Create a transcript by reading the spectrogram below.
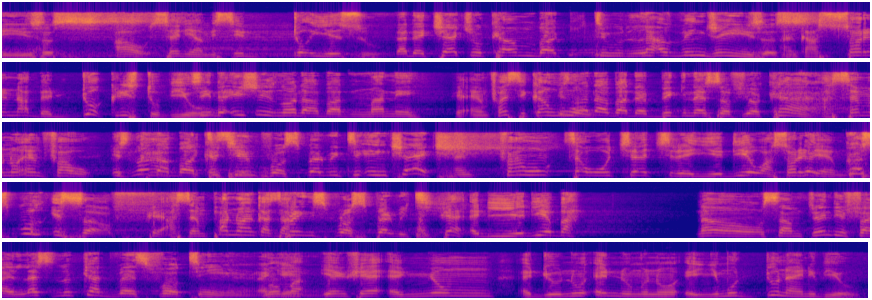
Jesus. ao sɛnea mesi dɔ yesu That the church will come back to loving Jesus. anka sɔre no abɛdɔ kristo bio See, the issue is not about money. Hwɛ, ɛmfa sika It's not about the bigness of your car. asɛm no ɛmfa wo It's not about teaching prosperity in church. ɛmfa ho sɛ wokyerɛkyerɛ yiedie wɔ asɔre The gospel itself hwɛ asɛmpa no ankasa brings prosperity. hwɛ ɛde yiedie ba Now, Psalm 25, let's look at verse 14 again. yɛnhwɛ ɛnwom aduonu enum no ɛnyimu dunan no bio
